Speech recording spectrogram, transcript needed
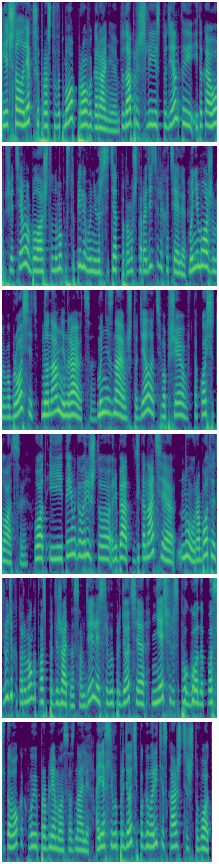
Я читала лекцию просто в ИТМО про выгорание. Туда пришли студенты, и такая общая тема была, что ну, мы поступили в университет, потому что родители хотели. Мы не можем его бросить, но нам не нравится. Мы не знаем, что делать вообще в такой ситуации. Вот, и ты им говоришь, что, ребят, в деканате, ну, работают люди, которые могут вас поддержать на самом деле, если вы придете не через полгода после того, как вы проблему осознали, а если вы придете, поговорите, скажете, что вот,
